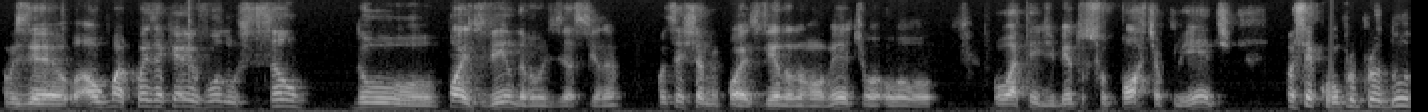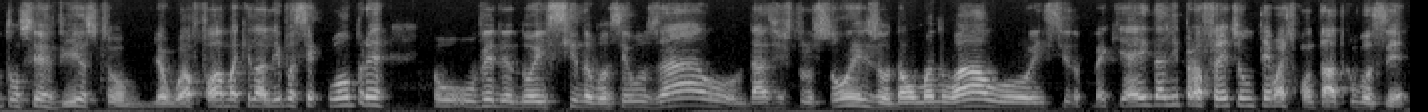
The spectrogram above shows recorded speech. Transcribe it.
vamos dizer, alguma coisa que é a evolução do pós-venda, vamos dizer assim, né? Quando você chama pós-venda normalmente, ou, ou atendimento, suporte ao cliente, você compra um produto, um serviço, ou de alguma forma aquilo ali você compra, o, o, vendedor ensina você a usar, ou dá as instruções, ou dá um manual, ou ensina como é que é, e dali para frente não tem mais contato com você.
